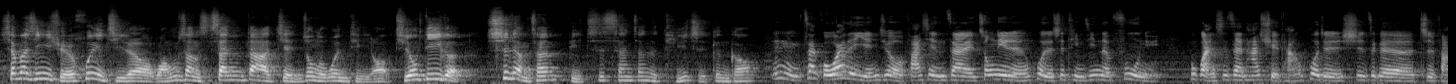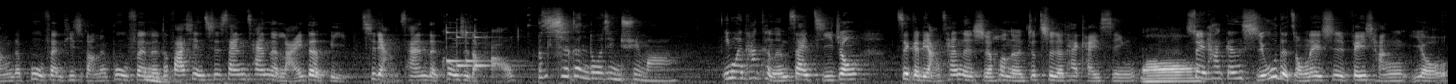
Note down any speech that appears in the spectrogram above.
下班经济学汇集了网络上三大减重的问题哦，其中第一个，吃两餐比吃三餐的体脂更高。嗯，在国外的研究发现，在中年人或者是停经的妇女，不管是在她血糖或者是这个脂肪的部分，体脂肪的部分呢，嗯、都发现吃三餐的来的比吃两餐的控制的好。不是吃更多进去吗？因为他可能在集中这个两餐的时候呢，就吃的太开心哦，所以它跟食物的种类是非常有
